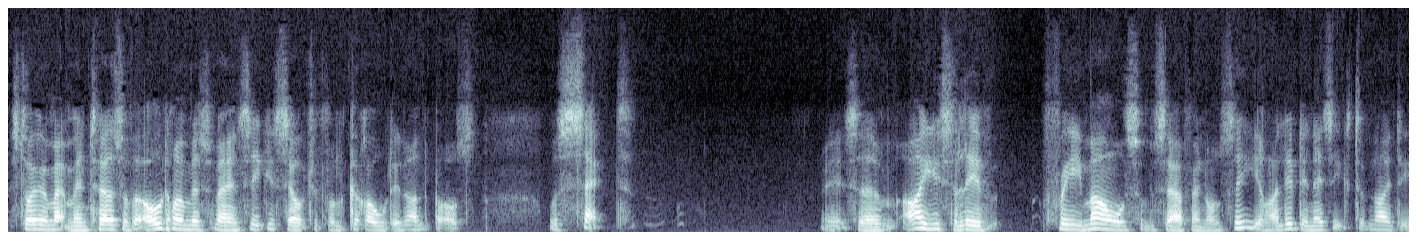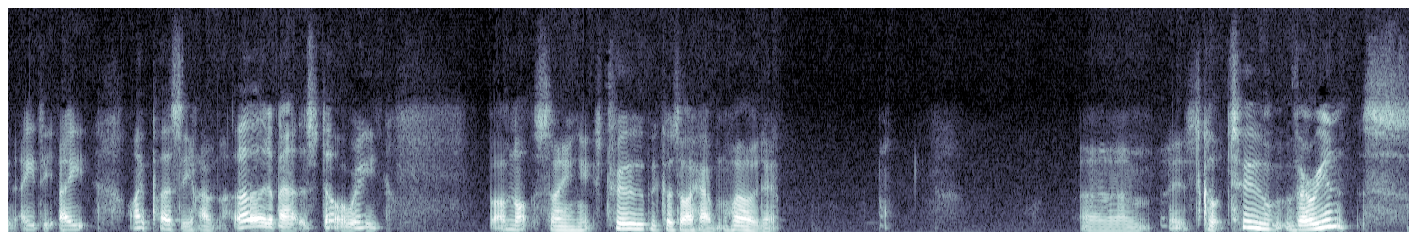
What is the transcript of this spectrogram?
The story of Rat Man tells of an old homeless man seeking shelter from cold in underpass was set. It's um, I used to live three miles from Southend-on-Sea and I lived in Essex till 1988. I personally haven't heard about the story but I'm not saying it's true because I haven't heard it. Um, it's got two variants.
